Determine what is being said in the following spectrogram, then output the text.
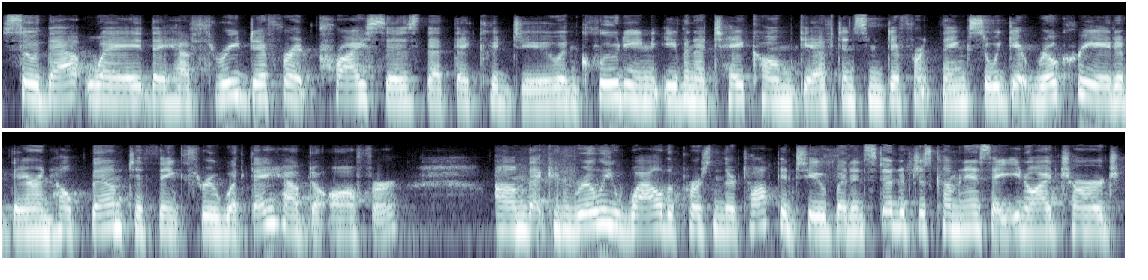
so that way they have three different prices that they could do, including even a take home gift and some different things. So we get real creative there and help them to think through what they have to offer. Um, that can really wow the person they're talking to. But instead of just coming in and say, you know, I charge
